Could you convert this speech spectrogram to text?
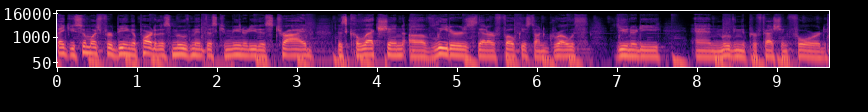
Thank you so much for being a part of this movement, this community, this tribe, this collection of leaders that are focused on growth unity, and moving the profession forward.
